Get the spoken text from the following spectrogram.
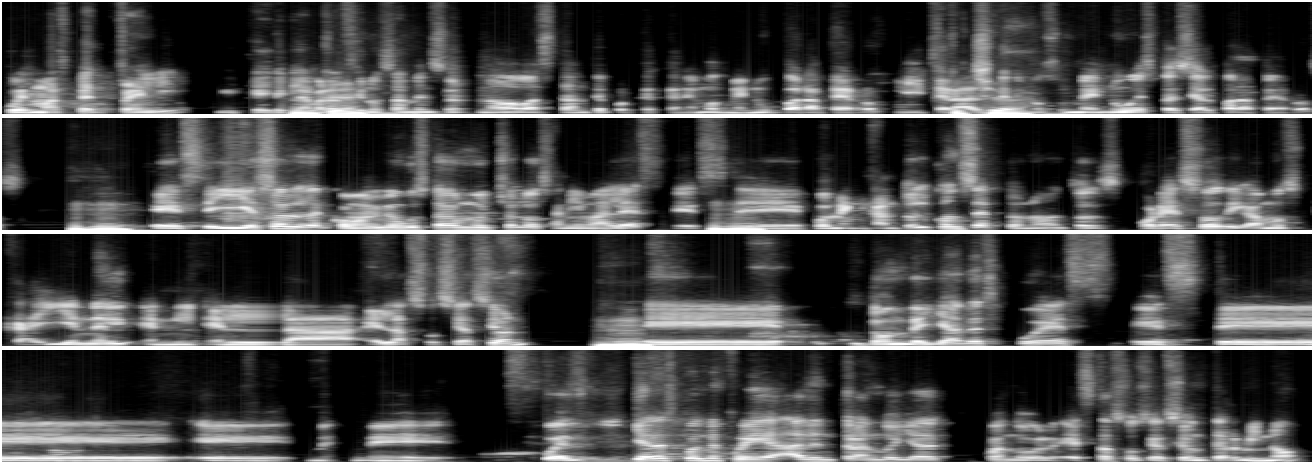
pues más pet friendly, que la verdad sí nos han mencionado bastante porque tenemos menú para perros, literal, tenemos un menú especial para perros. este, y eso, como a mí me gustan mucho los animales, este, pues me encantó el concepto, ¿no? Entonces, por eso, digamos, caí en, el, en, en, la, en la, asociación, eh, donde ya después, este, eh, me, pues ya después me fui adentrando, ya cuando esta asociación terminó,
